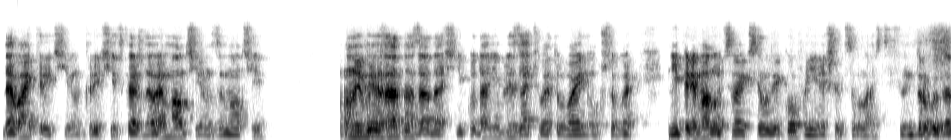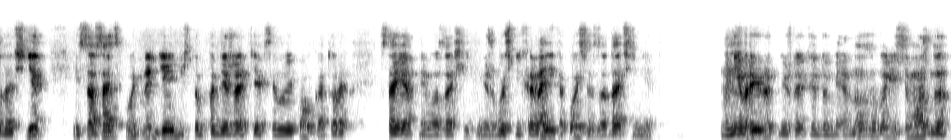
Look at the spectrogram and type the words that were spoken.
давай кричи, он кричит. Скажет, давай молчи, он замолчит. Он и одна задача, никуда не влезать в эту войну, чтобы не перемануть своих силовиков и не лишиться власти. Другой задачи нет. И сосать с Путина деньги, чтобы поддержать тех силовиков, которые стоят на его защите. Между больше ни хрена никакой сейчас задачи нет. Маневрируют между этими двумя. Ну, ну, если можно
